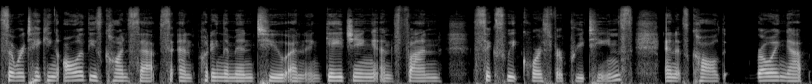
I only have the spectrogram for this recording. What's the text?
So we're taking all of these concepts and putting them into an engaging and fun six week course for preteens. And it's called Growing Up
